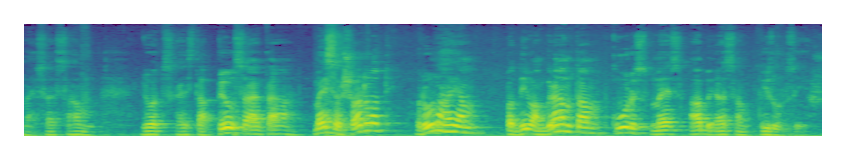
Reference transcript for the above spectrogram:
Mēs esam ļoti skaistā pilsētā. Mēs ar Šarloti runājam par divām grāmatām, kuras mēs abi esam izlasījuši.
